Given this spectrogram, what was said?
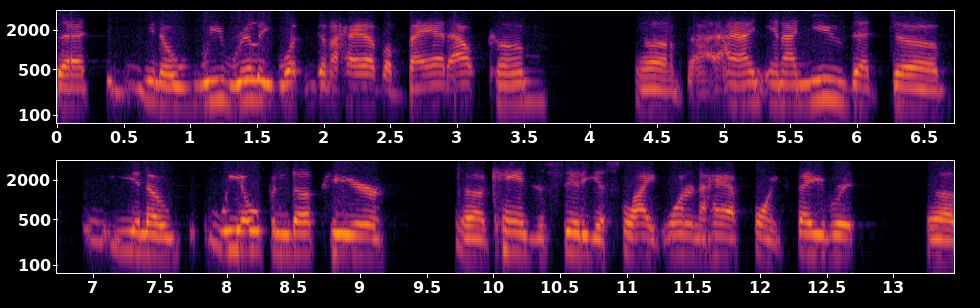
that you know we really wasn't going to have a bad outcome. Uh, I, and I knew that uh, you know we opened up here, uh, Kansas City, a slight one and a half point favorite. Uh,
